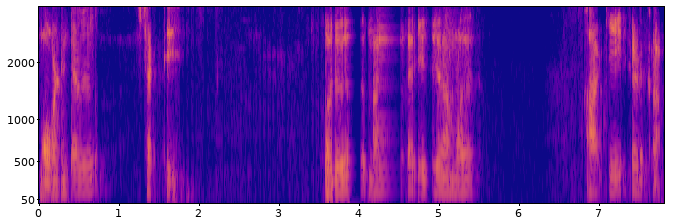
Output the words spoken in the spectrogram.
ബോണിന്റെ ഒരു ശക്തി ഒരു നല്ല രീതിയിൽ നമ്മൾ ആക്കി എടുക്കണം.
